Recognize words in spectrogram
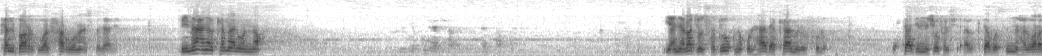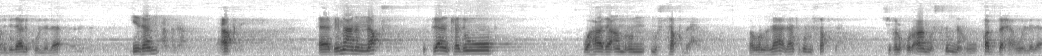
كالبرد والحر وما أشبه ذلك. بمعنى الكمال والنقص. يعني رجل صدوق نقول هذا كامل الخلق. يحتاج أن نشوف الكتاب والسنة هل ورد بذلك ولا لا؟ إذا عقل آه، بمعنى النقص فلان كذوب وهذا أمر مستقبح. فوالله لا لا تقول مستقبح. شوف القرآن والسنة وقبحه ولا لا؟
